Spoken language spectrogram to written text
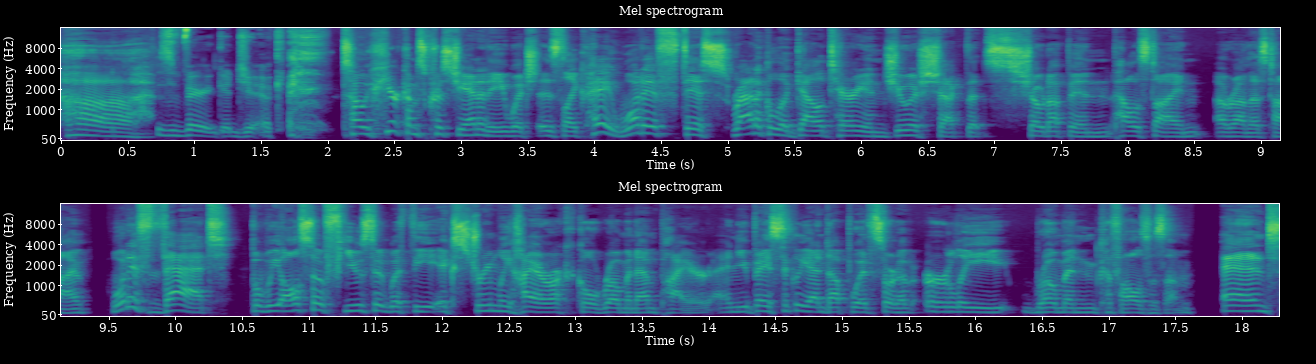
Ah, it's a very good joke. So here comes Christianity, which is like, hey, what if this radical egalitarian Jewish sect that showed up in Palestine around this time, what if that, but we also fused it with the extremely hierarchical Roman Empire, and you basically end up with sort of early Roman Catholicism. And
